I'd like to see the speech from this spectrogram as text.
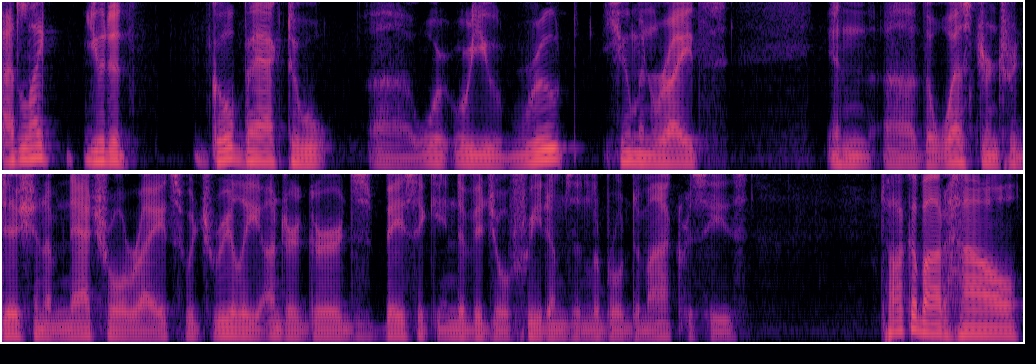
I'd like you to go back to uh, where, where, you root human rights in uh, the Western tradition of natural rights, which really undergirds basic individual freedoms in liberal democracies. Talk about how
